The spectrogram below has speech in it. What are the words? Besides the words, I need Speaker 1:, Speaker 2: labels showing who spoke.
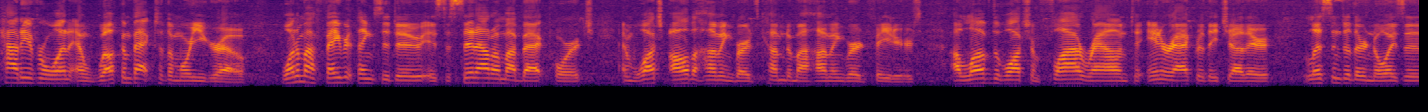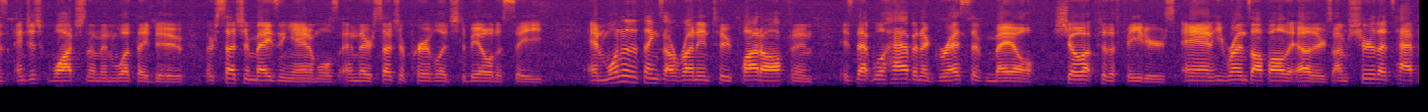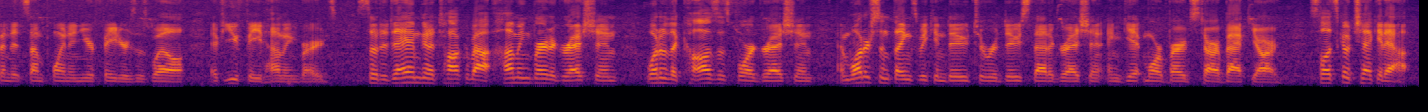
Speaker 1: Howdy everyone and welcome back to The More You Grow. One of my favorite things to do is to sit out on my back porch and watch all the hummingbirds come to my hummingbird feeders. I love to watch them fly around, to interact with each other, listen to their noises, and just watch them and what they do. They're such amazing animals and they're such a privilege to be able to see. And one of the things I run into quite often is that we'll have an aggressive male show up to the feeders and he runs off all the others. I'm sure that's happened at some point in your feeders as well if you feed hummingbirds. So today I'm going to talk about hummingbird aggression, what are the causes for aggression, and what are some things we can do to reduce that aggression and get more birds to our backyard. So let's go check it out.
